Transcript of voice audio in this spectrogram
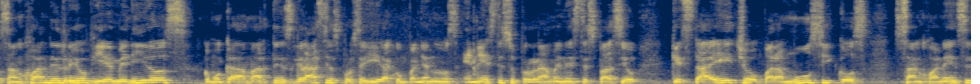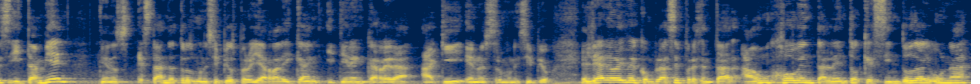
San Juan del Río, bienvenidos como cada martes. Gracias por seguir acompañándonos en este su programa, en este espacio que está hecho para músicos sanjuanenses y también que nos están de otros municipios, pero ya radican y tienen carrera aquí en nuestro municipio. El día de hoy me complace presentar a un joven talento que sin duda alguna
